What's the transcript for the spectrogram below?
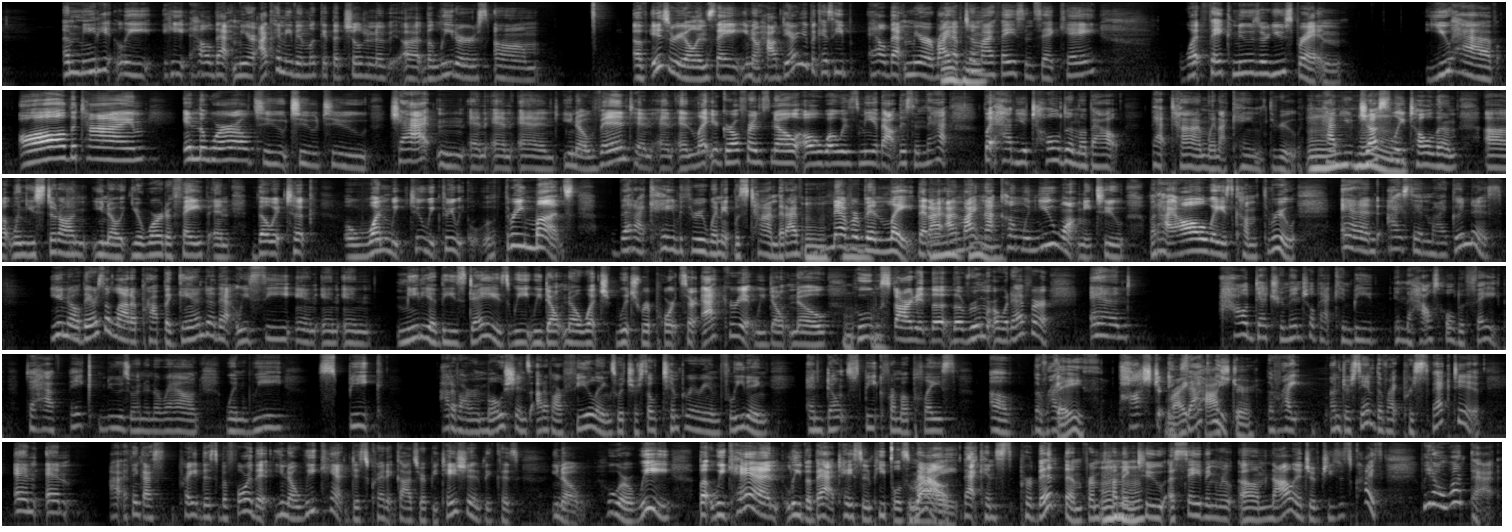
Immediately he held that mirror. I couldn't even look at the children of uh, the leaders um, of Israel and say, you know, how dare you? Because he held that mirror right up to my face and said, Kay, what fake news are you spreading? You have all the time in the world to to to chat and and and and you know vent and and and let your girlfriends know oh woe is me about this and that but have you told them about that time when I came through? Have you justly told them uh, when you stood on, you know, your word of faith, and though it took one week, two week, three week, three months, that I came through when it was time. That I've mm-hmm. never been late. That I, I might not mm-hmm. come when you want me to, but I always come through. And I said, my goodness, you know, there's a lot of propaganda that we see in in in media these days. We we don't know which which reports are accurate. We don't know who mm-hmm. started the the rumor or whatever. And how detrimental that can be in the household of faith to have fake news running around when we speak out of our emotions, out of our feelings, which are so temporary and fleeting, and don't speak from a place of the right Faith. posture, Right exactly, posture. the right understand, the right perspective, and and I think I prayed this before that you know we can't discredit God's reputation because you know who are we, but we can leave a bad taste in people's mouth that can prevent them from coming to a saving um, knowledge of Jesus Christ. We don't want that.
